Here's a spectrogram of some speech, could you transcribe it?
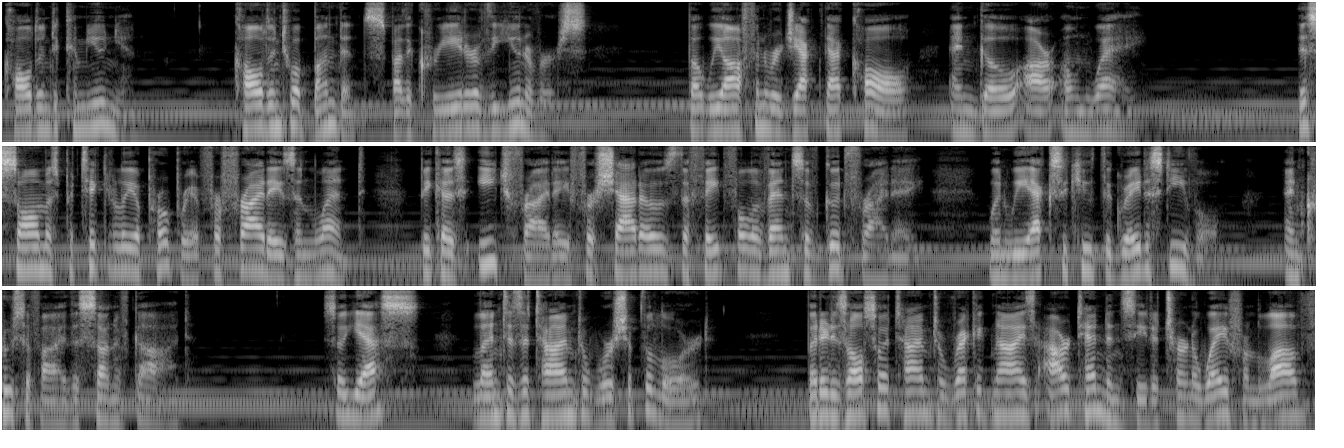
called into communion, called into abundance by the Creator of the universe, but we often reject that call and go our own way. This psalm is particularly appropriate for Fridays in Lent because each Friday foreshadows the fateful events of Good Friday, when we execute the greatest evil and crucify the Son of God. So, yes, Lent is a time to worship the Lord, but it is also a time to recognize our tendency to turn away from love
